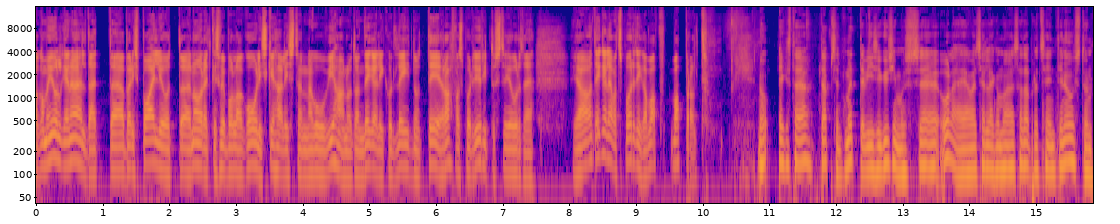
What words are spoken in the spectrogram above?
aga ma julgen öelda, et äh, päris paljud äh, noored, kes võib-olla koolis kehalist on nagu vihanud, on tegelikult leidnud tee rahvaspordiürituste juurde ja tegelevad spordiga vap-, vapralt no eks ta jah, täpselt mõtteviisi küsimus äh, ole ja sellega ma sada protsenti nõustun.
